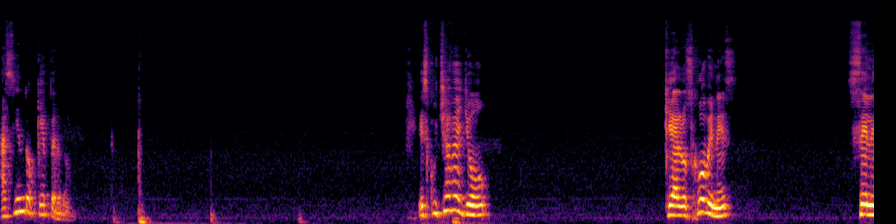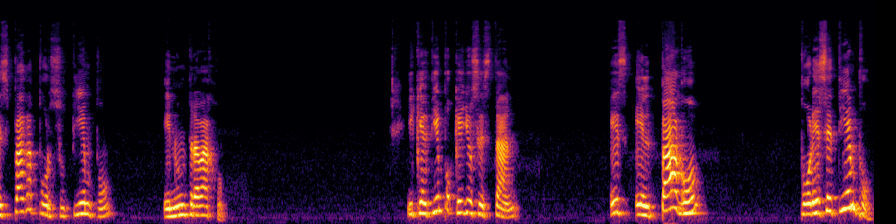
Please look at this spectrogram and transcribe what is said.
¿Haciendo qué, perdón? Escuchaba yo que a los jóvenes se les paga por su tiempo en un trabajo. Y que el tiempo que ellos están es el pago por ese tiempo.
